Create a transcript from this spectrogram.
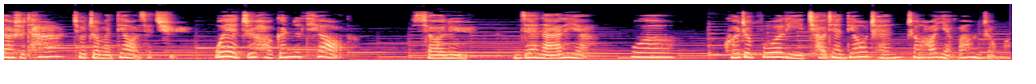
要是他就这么掉下去，我也只好跟着跳了。小吕，你在哪里呀？我隔着玻璃瞧见貂蝉正好也望着我，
